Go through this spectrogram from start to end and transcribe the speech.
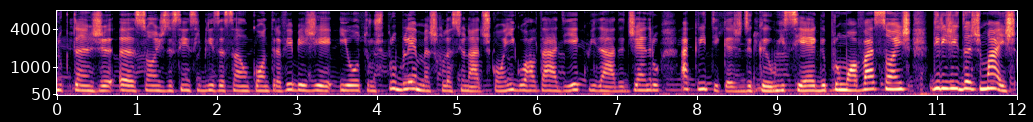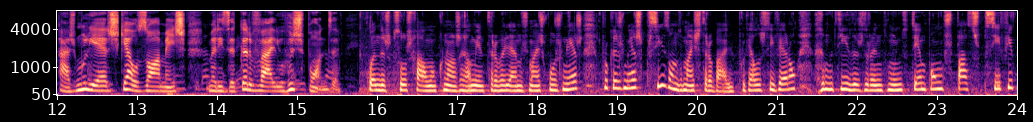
No que tange a ações de sensibilização contra a VBG e outros problemas relacionados com a igualdade e equidade de género, há críticas de que o ICIEG promove ações dirigidas mais às mulheres que aos homens. Marisa Carvalho responde quando as pessoas falam que nós realmente trabalhamos mais com as mulheres, porque as mulheres precisam de mais trabalho, porque elas estiveram remetidas durante muito tempo a um espaço específico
